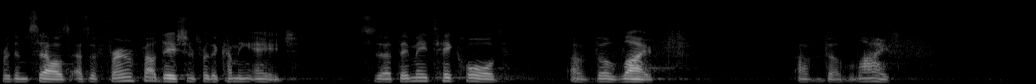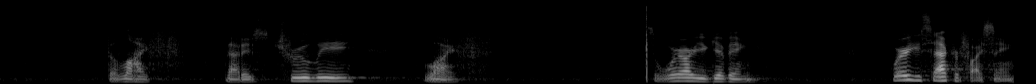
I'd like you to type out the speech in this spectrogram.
for themselves as a firm foundation for the coming age, so that they may take hold of the life, of the life, the life that is truly life. So, where are you giving? Where are you sacrificing?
